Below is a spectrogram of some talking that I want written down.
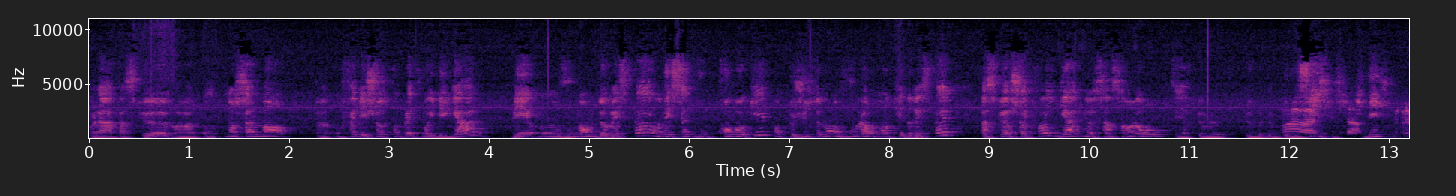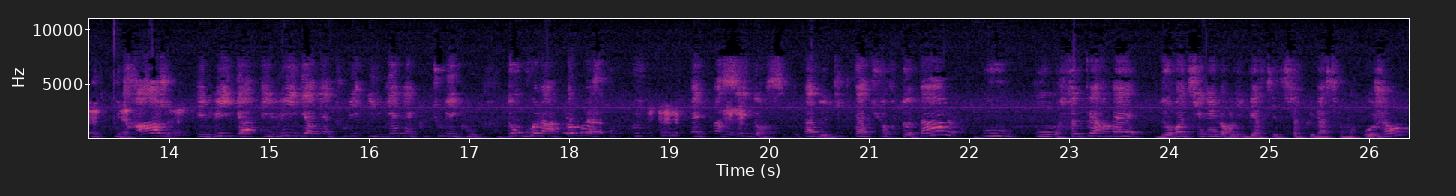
Voilà, parce que on, non seulement on fait des choses complètement illégales, mais on vous manque de respect, on essaie de vous provoquer pour que justement vous leur manquiez de respect, parce qu'à chaque fois ils gagnent 500 euros. C'est-à-dire que le, le, le policier, ouais, il outrage, et lui, il gagne, et lui il gagne à tous les, il gagne à tous les coups. Donc voilà, comment est-ce qu'on peut être passé dans cet état de dictature totale où on se permet de retirer leur liberté de circulation aux gens,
